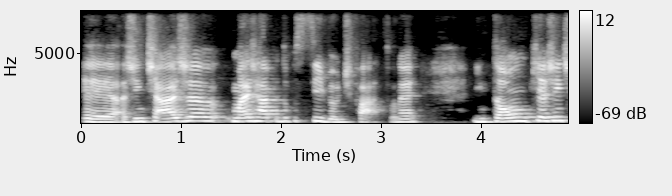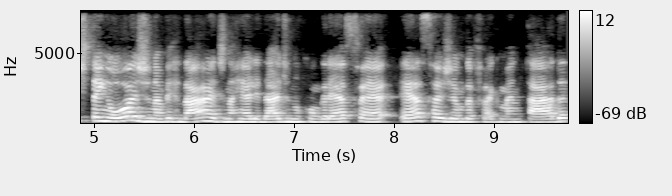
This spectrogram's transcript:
é, a gente haja o mais rápido possível, de fato, né? Então, o que a gente tem hoje, na verdade, na realidade, no Congresso, é essa agenda fragmentada,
